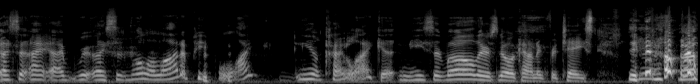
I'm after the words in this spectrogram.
I said, I, I, I said, well, a lot of people like. You know, kind of like it, and he said, "Well, there's no accounting for taste." You know?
